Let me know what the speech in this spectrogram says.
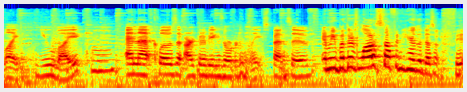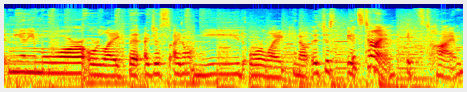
like you like mm-hmm. and that clothes that aren't going to be exorbitantly expensive. I mean, but there's a lot of stuff in here that doesn't fit me anymore, or like that I just I don't need, or like you know, it's just It's time. It's time.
